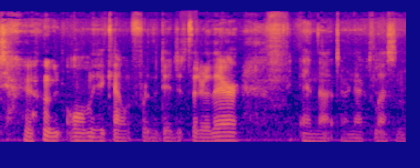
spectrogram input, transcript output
to only account for the digits that are there, and that's our next lesson.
